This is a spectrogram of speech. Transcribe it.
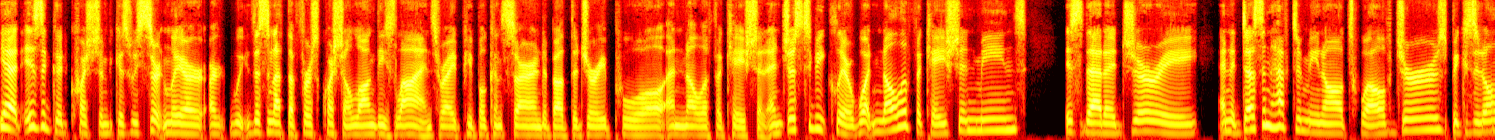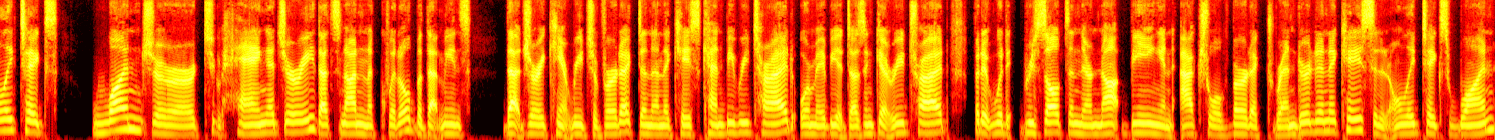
Yeah, it is a good question because we certainly are. are we, this is not the first question along these lines, right? People concerned about the jury pool and nullification. And just to be clear, what nullification means is that a jury, and it doesn't have to mean all 12 jurors because it only takes one juror to hang a jury. That's not an acquittal, but that means that jury can't reach a verdict and then the case can be retried, or maybe it doesn't get retried, but it would result in there not being an actual verdict rendered in a case, and it only takes one.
